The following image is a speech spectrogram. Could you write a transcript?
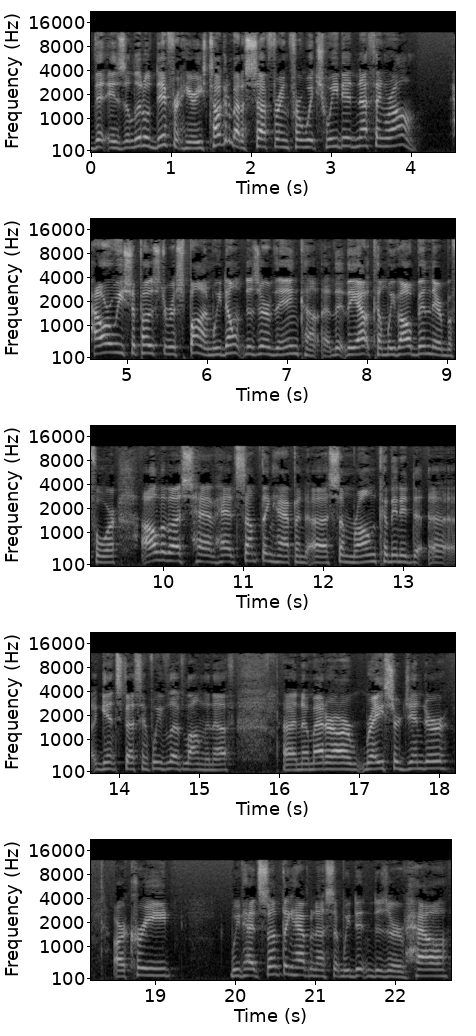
that is a little different here. He's talking about a suffering for which we did nothing wrong. How are we supposed to respond? We don't deserve the income, uh, the, the, outcome. We've all been there before. All of us have had something happen to us, some wrong committed uh, against us if we've lived long enough. Uh, no matter our race or gender, our creed, we've had something happen to us that we didn't deserve. How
